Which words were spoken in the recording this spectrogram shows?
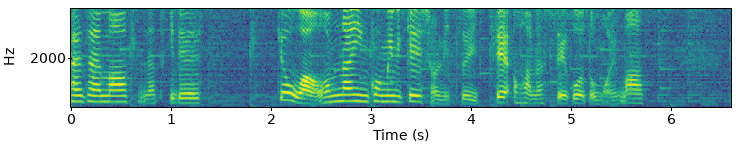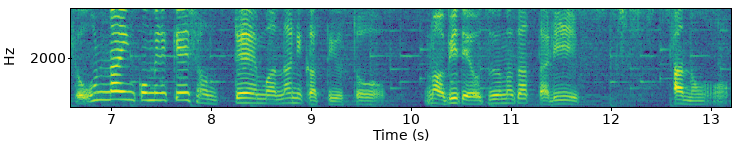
はようございます。なつきです。今日はオンラインコミュニケーションについてお話していこうと思います。オンラインコミュニケーションってまあ何かっていうとまあビデオズームだったりあの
